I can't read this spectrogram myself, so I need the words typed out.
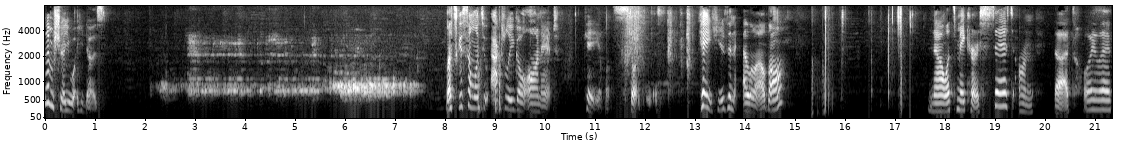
let me show you what he does. Let's get someone to actually go on it. Okay, let's start doing this. Okay, here's an LOL doll. Now let's make her sit on the toilet.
